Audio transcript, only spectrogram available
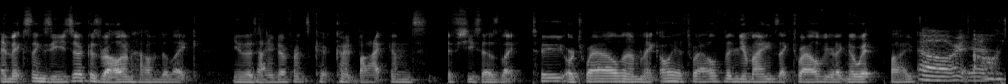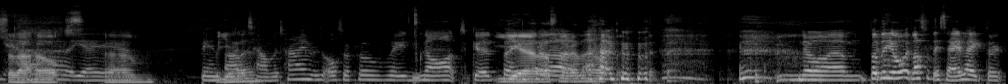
it makes things easier because rather than having to like you know the time difference count back, and if she says like two or twelve, and I'm like, oh yeah, twelve, but in your mind's like twelve, you're like, no wait, five. oh, right, yeah. Oh, so that helps. Yeah, yeah. Um, being But bad at telling the time is also probably not good thing Yeah, for that's not that. no, um, but they always, that's what they say. Like they're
